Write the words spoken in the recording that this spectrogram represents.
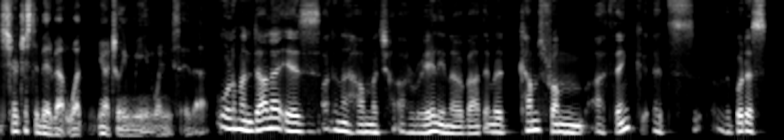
share just a bit about what you actually mean when you say that? Well, a mandala is, I don't know how much I really know about them, but it comes from, I think it's the Buddhist,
